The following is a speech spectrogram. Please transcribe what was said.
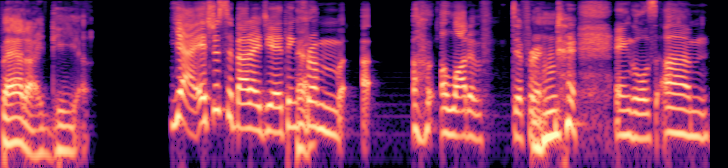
bad idea. yeah it's just a bad idea i think Yeah. from a, a lot of different angles um,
